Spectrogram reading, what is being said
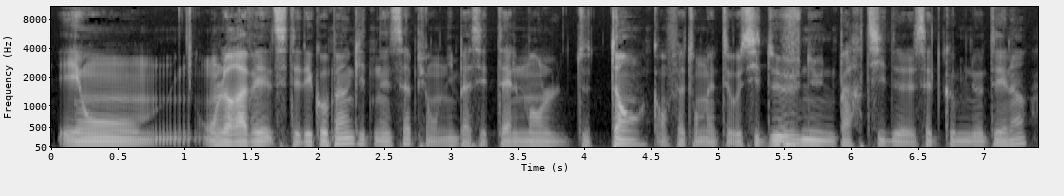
Et on, on leur avait, c'était des copains qui tenaient ça, puis on y passait tellement de temps qu'en fait on était aussi devenu une partie de cette communauté-là.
